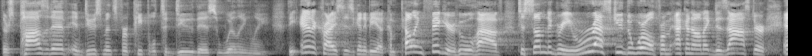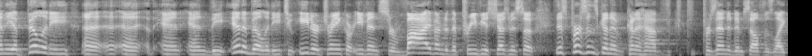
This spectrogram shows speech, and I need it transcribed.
There's positive inducements for people to do this willingly. The Antichrist is going to be a compelling figure who will have, to some degree, rescued the world from economic disaster and the ability uh, uh, uh, and, and the inability to eat or drink or even survive under the previous judgment. So this person's going to kind of have presented himself as like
